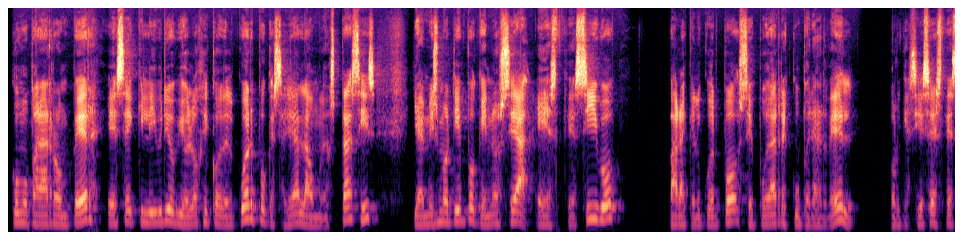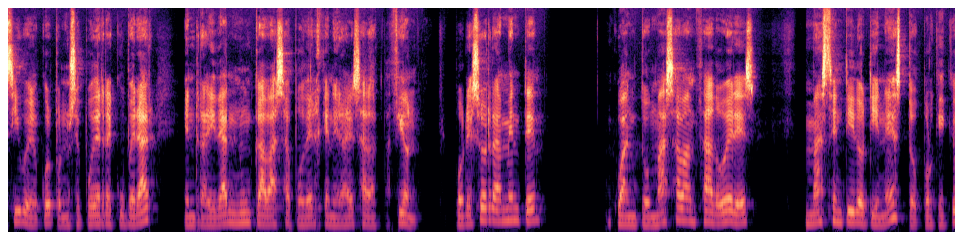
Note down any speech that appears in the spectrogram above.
como para romper ese equilibrio biológico del cuerpo, que sería la homeostasis, y al mismo tiempo que no sea excesivo para que el cuerpo se pueda recuperar de él. Porque si es excesivo y el cuerpo no se puede recuperar, en realidad nunca vas a poder generar esa adaptación. Por eso realmente cuanto más avanzado eres, más sentido tiene esto, porque ¿qué,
